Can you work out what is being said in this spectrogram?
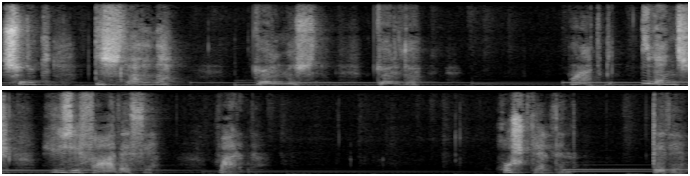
Çürük dişlerini görmüş, gördü. Murat bir ilenç yüz ifadesi vardı. Hoş geldin dedi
